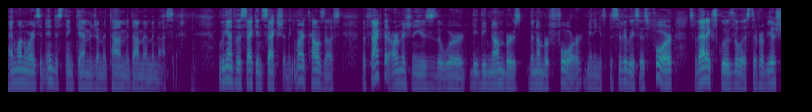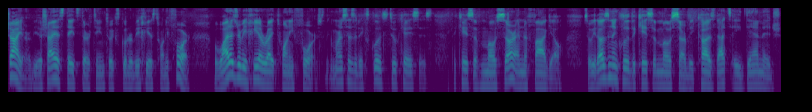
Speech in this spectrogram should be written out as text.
and one where it's an indistinct damage, a metam medam menasech. Moving on to the second section, the Gemara tells us the fact that our Mishnah uses the word, the, the numbers, the number four, meaning it specifically says four, so that excludes the list of Rabbi Yoshaya. Rabbi Yoshaya states 13 to exclude Rabbi Chia's 24. But why does Rabbi Chia write 24? So the Gemara says it excludes two cases the case of Mosar and Mefagel. So he doesn't include the case of Mosar because that's a damage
